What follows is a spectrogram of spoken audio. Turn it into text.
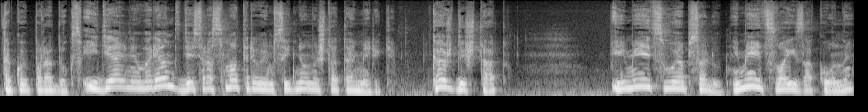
Такой парадокс. Идеальный вариант здесь рассматриваем Соединенные Штаты Америки. Каждый штат имеет свой абсолют, имеет свои законы,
